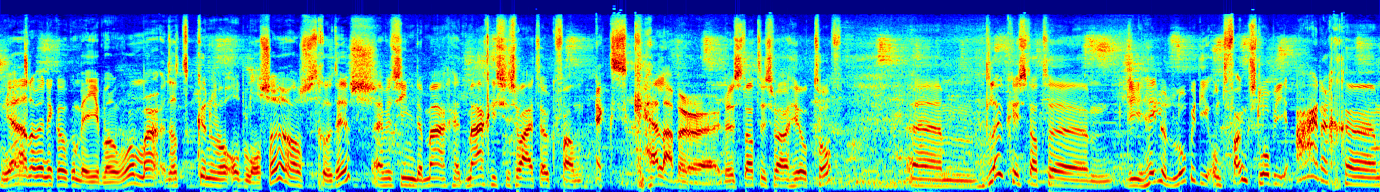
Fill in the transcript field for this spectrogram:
Ja, daar ben ik ook een beetje bang voor. Maar dat kunnen we oplossen als het goed is. En we zien de ma- het magische zwaard ook van Excalibur. Dus dat is wel heel tof. Ehm, het leuke is dat ehm, die hele lobby, die ontvangstlobby, aardig, ehm,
